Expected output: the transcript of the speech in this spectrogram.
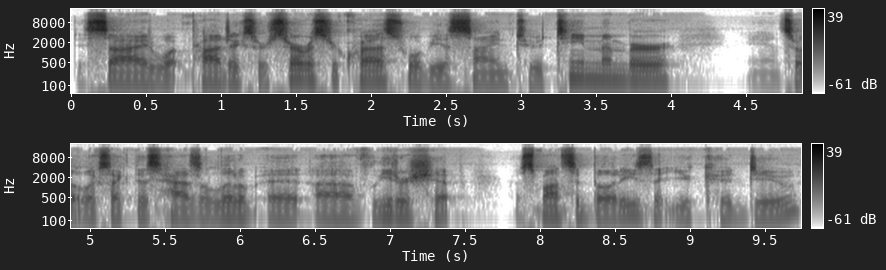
decide what projects or service requests will be assigned to a team member. And so it looks like this has a little bit of leadership responsibilities that you could do.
